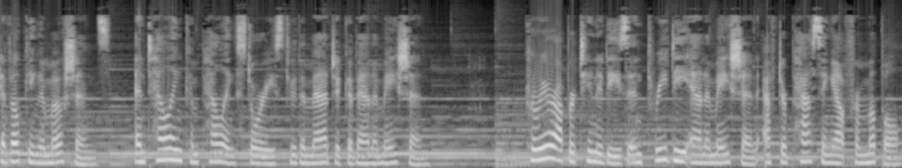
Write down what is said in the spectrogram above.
evoking emotions, and telling compelling stories through the magic of animation. Career opportunities in 3D animation after passing out from Moople.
